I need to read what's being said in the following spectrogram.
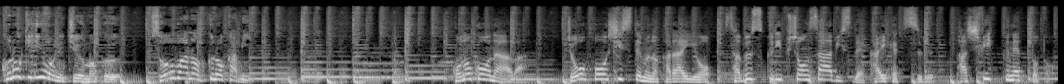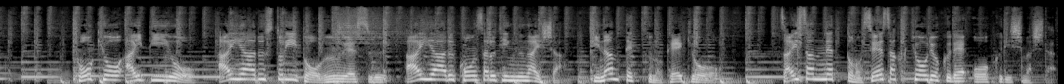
この企業に注目、相場の福の神。このコーナーは、情報システムの課題をサブスクリプションサービスで解決するパシフィックネットと東京 IPO IR ストリートを運営する IR コンサルティング会社フィナンテックの提供を財産ネットの政策協力でお送りしました。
